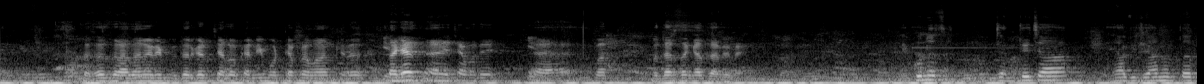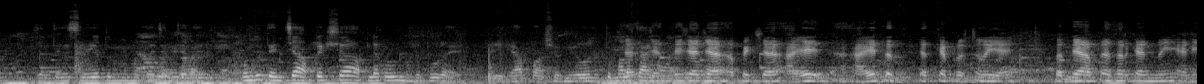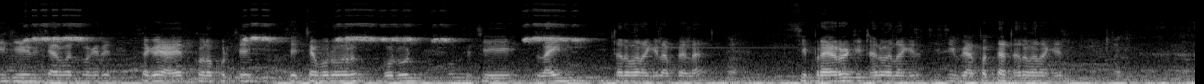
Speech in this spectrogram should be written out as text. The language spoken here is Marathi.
तसंच राधानगरी बुदरगडच्या लोकांनी मोठ्या प्रमाणात केलं. सगळ्याच याच्यामध्ये मतदारसंघात झालेलं आहे. एकूणच जनतेच्या ह्या विजयानंतर जनतेचे श्रेय तुम्ही म्हणता जनतेला. आहे परंतु त्यांच्या अपेक्षा आपल्याकडून भरपूर आहेत. ह्या पार्श्वभूमीवर तुम्हाला काय? जनतेच्या ज्या अपेक्षा आहेत आहेतच त्यात काही प्रश्न नाही आहे. पण ते आपल्यासारख्यांनी आणि जे विचारवंत वगैरे सगळे आहेत कोल्हापूरचे त्यांच्याबरोबर बोलून त्याची लाईन ठरवावं लागेल आपल्याला. तिची प्रायोरिटी ठरवावं लागेल तिची व्यापकता ठरवावं लागेल.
